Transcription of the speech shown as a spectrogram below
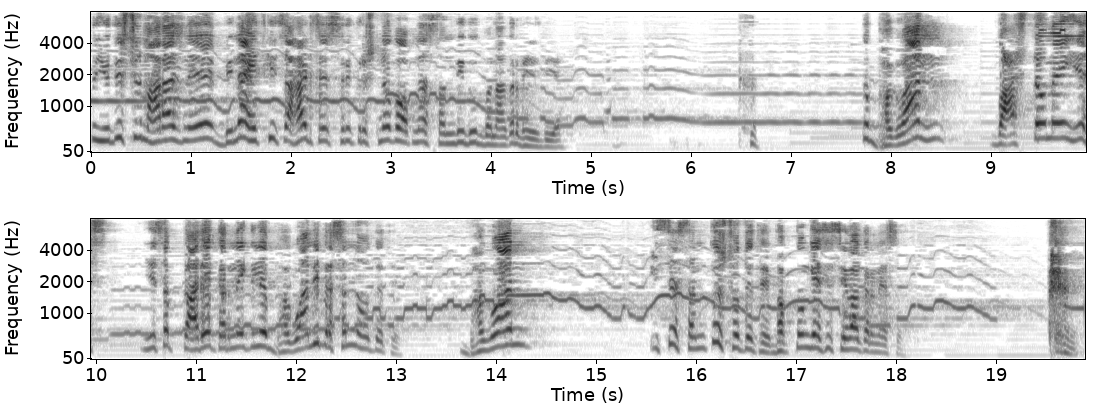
तो युधिष्ठिर महाराज ने बिना हिचकिचाहट से श्री कृष्ण को अपना संधि दूत बनाकर भेज दिया। तो भगवान वास्तव में ये ये सब कार्य करने के लिए भगवान ही प्रसन्न होते थे। भगवान इससे संतुष्ट होते थे, भक्तों की ऐसी सेवा करने से।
